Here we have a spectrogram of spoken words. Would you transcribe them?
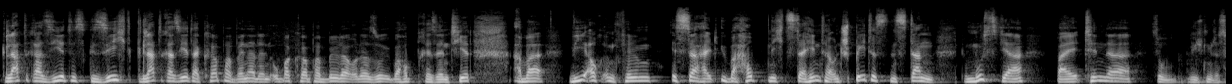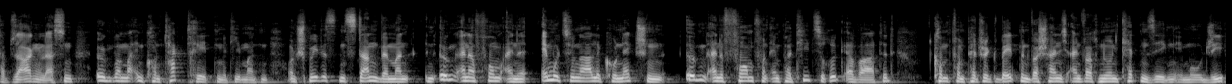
glatt rasiertes Gesicht, glatt rasierter Körper, wenn er denn Oberkörperbilder oder so überhaupt präsentiert. Aber wie auch im Film ist da halt überhaupt nichts dahinter. Und spätestens dann, du musst ja bei Tinder, so wie ich mir das habe sagen lassen, irgendwann mal in Kontakt treten mit jemandem. Und spätestens dann, wenn man in irgendeiner Form eine emotionale Connection, irgendeine Form von Empathie zurückerwartet, kommt von Patrick Bateman wahrscheinlich einfach nur ein Kettensägen-Emoji.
